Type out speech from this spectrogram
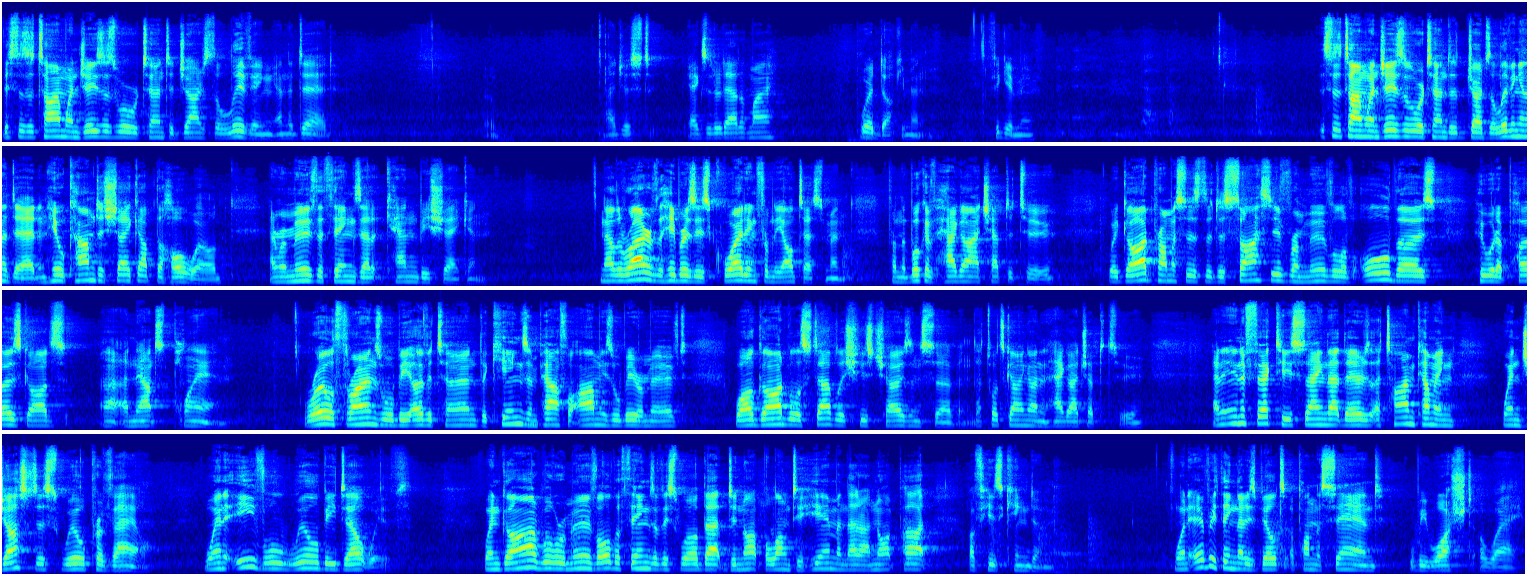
This is a time when Jesus will return to judge the living and the dead. I just exited out of my Word document. Forgive me. This is a time when Jesus will return to judge the living and the dead, and he'll come to shake up the whole world and remove the things that can be shaken. Now, the writer of the Hebrews is quoting from the Old Testament, from the book of Haggai, chapter 2, where God promises the decisive removal of all those who would oppose God's uh, announced plan. Royal thrones will be overturned, the kings and powerful armies will be removed, while God will establish his chosen servant. That's what's going on in Haggai chapter 2. And in effect, he's saying that there's a time coming when justice will prevail, when evil will be dealt with when God will remove all the things of this world that do not belong to Him and that are not part of His kingdom. When everything that is built upon the sand will be washed away.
